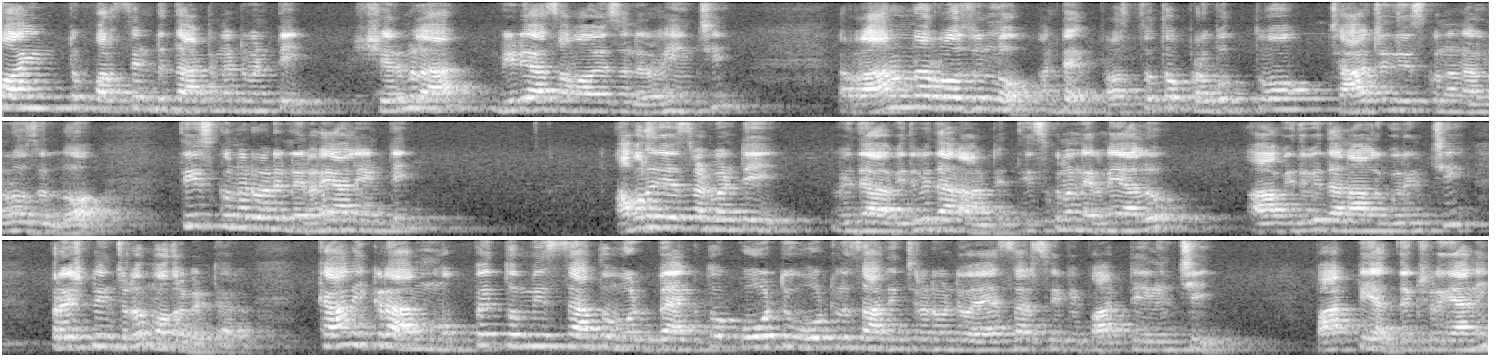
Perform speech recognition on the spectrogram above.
పాయింట్ పర్సెంట్ దాటినటువంటి షర్మిల మీడియా సమావేశం నిర్వహించి రానున్న రోజుల్లో అంటే ప్రస్తుత ప్రభుత్వం ఛార్జ్ తీసుకున్న నెల రోజుల్లో తీసుకున్నటువంటి నిర్ణయాలు ఏంటి? అమలు చేసినటువంటి విధ విధి విధానాలు అంటే తీసుకున్న నిర్ణయాలు ఆ విధి విధానాల గురించి ప్రశ్నించడం మొదలుపెట్టారు. కానీ ఇక్కడ ముప్పై తొమ్మిది శాతం ఓట్ బ్యాంక్తో కోటి ఓట్లు సాధించినటువంటి వైఎస్ఆర్సీపీ పార్టీ నుంచి పార్టీ అధ్యక్షుడు కానీ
